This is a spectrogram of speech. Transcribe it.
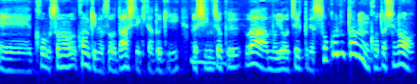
えーこその今期の予想を出してきた時の進捗はもう要チェックで、そこに多分今年の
